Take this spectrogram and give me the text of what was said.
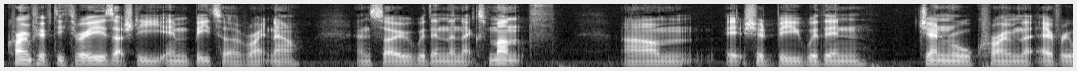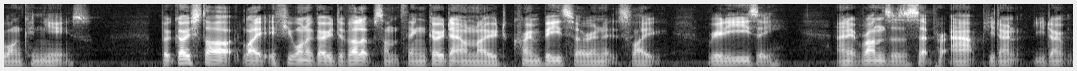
Chrome 53 is actually in beta right now, and so within the next month, um, it should be within general Chrome that everyone can use. But go start like if you want to go develop something, go download Chrome Beta, and it's like really easy, and it runs as a separate app. You don't you don't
